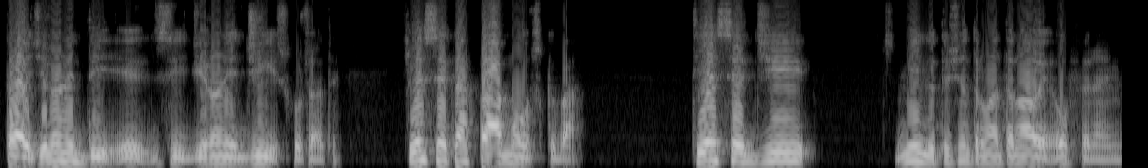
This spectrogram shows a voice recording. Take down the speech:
Poi girone D, eh, sì, girone G, scusate. CSK Mosca, TSG 1899 Offenheim,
